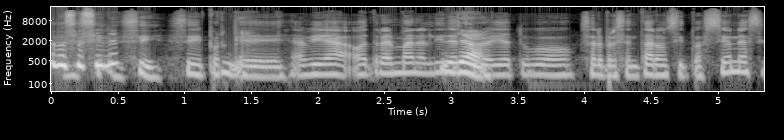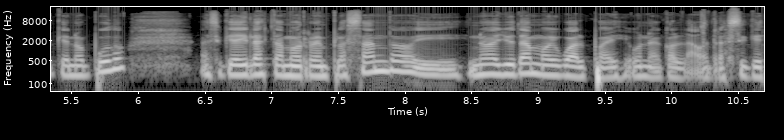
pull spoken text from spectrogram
Ana Cecilia. Sí, sí, porque había otra hermana líder, pero ella tuvo, se le presentaron situaciones, así que no pudo. Así que ahí la estamos reemplazando y nos ayudamos igual, pues, una con la otra. Así que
